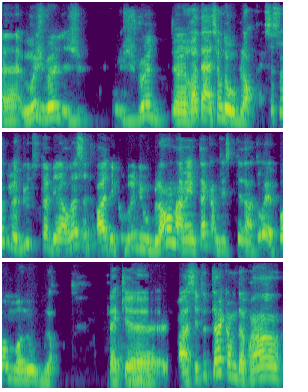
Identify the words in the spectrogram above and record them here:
Euh, moi, je veux, je, veux une rotation de houblon. C'est sûr que le but de cette bière-là, c'est de faire découvrir des houblons, mais en même temps, comme j'expliquais tantôt, elle n'est pas mono-houblon. Fait que euh, c'est tout le temps comme de prendre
